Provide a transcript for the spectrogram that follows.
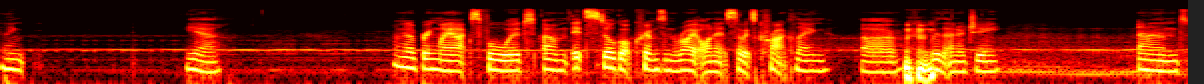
I think. Yeah. I'm gonna bring my axe forward. Um, it's still got Crimson Rite on it, so it's crackling uh, with energy. And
